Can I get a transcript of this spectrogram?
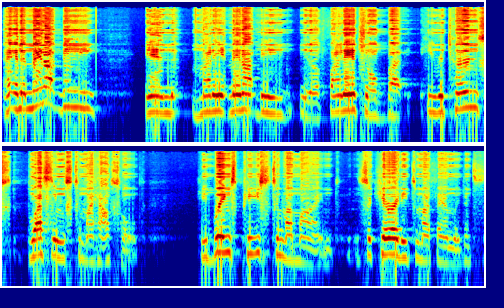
And it may not be in money, it may not be, you know, financial, but he returns blessings to my household. He brings peace to my mind, security to my family. It's,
